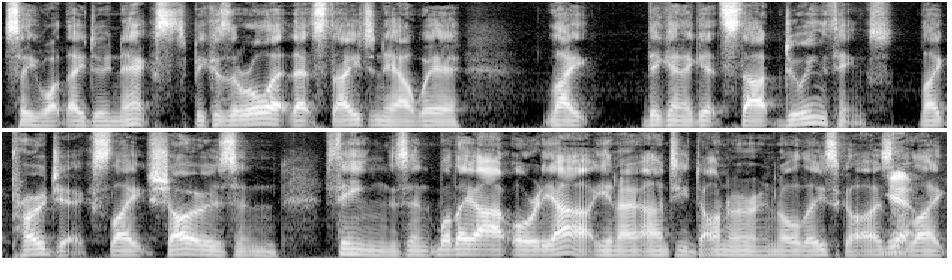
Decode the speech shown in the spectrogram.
see what they do next? Because they're all at that stage now where, like, they're going to get start doing things like projects, like shows and things, and well, they are already are. You know, Aunty Donna and all these guys Yeah. are like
